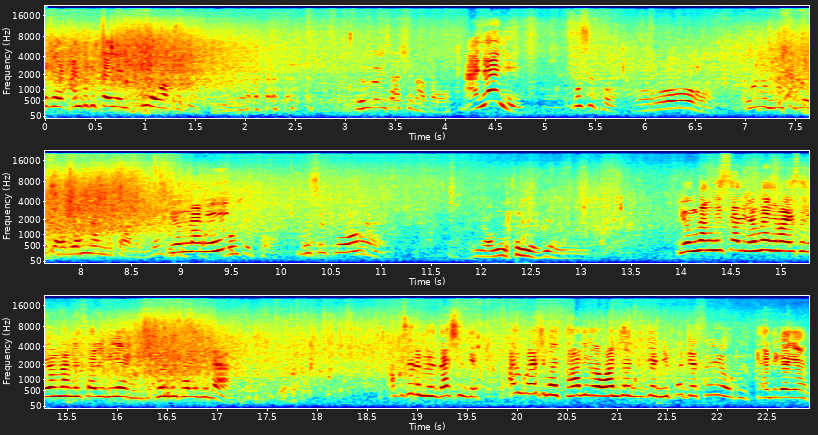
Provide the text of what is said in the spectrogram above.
이거 안 되겠다, 이건 뛰어왔거든. 여기 사시나 봐요. 아니, 아니. 무슬포. 오, 우리도 무슬포에서 영남이 사는데. 영남이? 무슬포. 무슬포. 네. 영양이지. 영랑리 쌀이, 영랑리 말해서 영랑리 쌀이면 젊은 사람이다. 아, 그 사람은 날씨인데, 아이고, 아줌마 다리가 완전 이제 이뻐졌어요. 그 다리가 그냥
